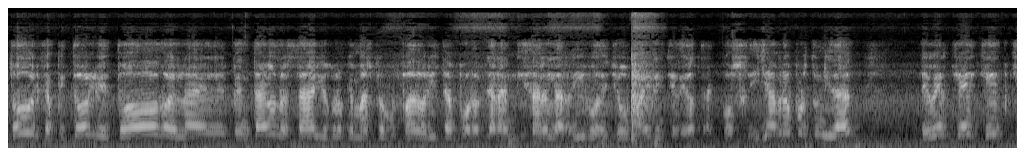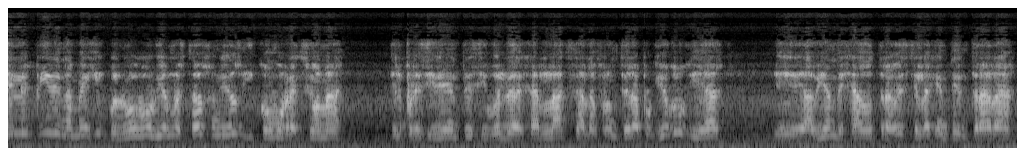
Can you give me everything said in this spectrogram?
todo el Capitolio y todo el, Pentágono está, yo creo que más preocupado ahorita por garantizar el arribo de Joe Biden que de otra cosa. Y ya habrá oportunidad de ver qué, qué, qué le piden a México el nuevo gobierno de Estados Unidos y cómo reacciona el presidente si vuelve a dejar laxa la frontera, porque yo creo que ya eh, habían dejado otra vez que la gente entrara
